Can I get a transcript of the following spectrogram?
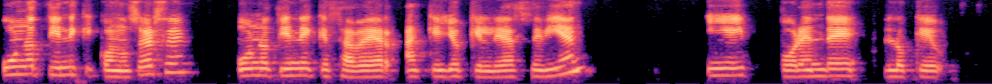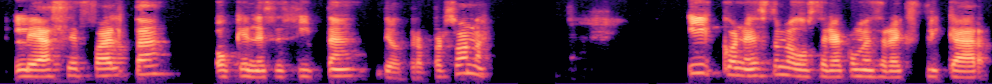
uno tiene que conocerse, uno tiene que saber aquello que le hace bien y por ende lo que le hace falta o que necesita de otra persona. Y con esto me gustaría comenzar a explicar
